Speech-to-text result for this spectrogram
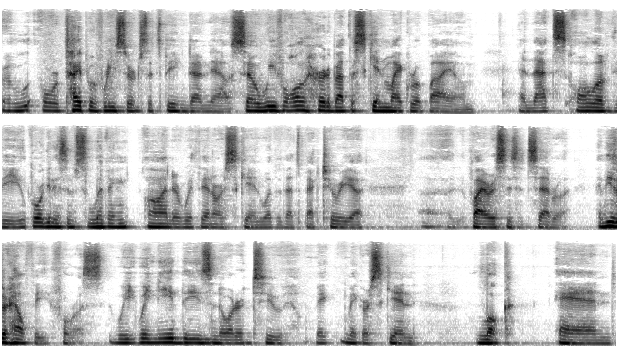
or, or, type of research that's being done now. So we've all heard about the skin microbiome, and that's all of the organisms living on or within our skin, whether that's bacteria, uh, viruses, etc. And these are healthy for us. We, we need these in order to make, make our skin look and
